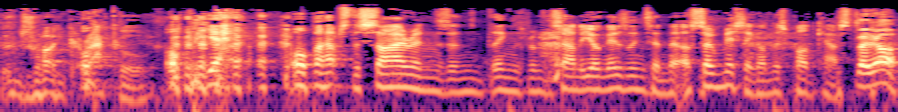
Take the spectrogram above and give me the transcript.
the dry crackle? Or, yeah, or perhaps the sirens and things from the Sound of Young Islington that are so missing on this podcast. They are.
